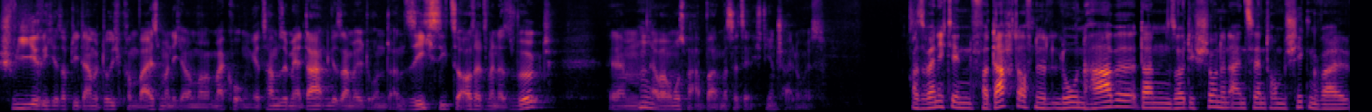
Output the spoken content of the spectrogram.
schwierig ist. Ob die damit durchkommen, weiß man nicht, aber mal, mal gucken. Jetzt haben sie mehr Daten gesammelt und an sich sieht es so aus, als wenn das wirkt. Ähm, hm. Aber man muss mal abwarten, was letztendlich die Entscheidung ist. Also wenn ich den Verdacht auf einen Lohn habe, dann sollte ich schon in ein Zentrum schicken, weil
